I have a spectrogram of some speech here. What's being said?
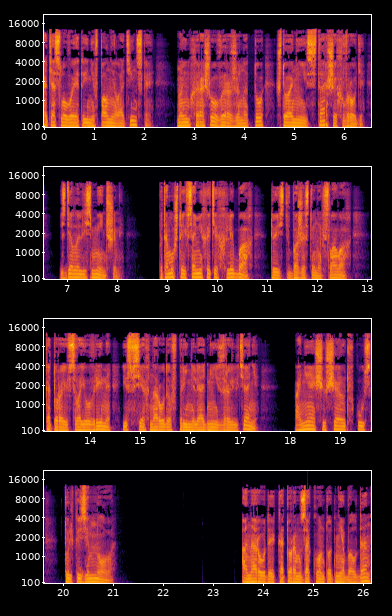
хотя слово это и не вполне латинское, но им хорошо выражено то, что они из старших вроде сделались меньшими, потому что и в самих этих хлебах, то есть в божественных словах, которые в свое время из всех народов приняли одни израильтяне, они ощущают вкус только земного – а народы, которым закон тот не был дан,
